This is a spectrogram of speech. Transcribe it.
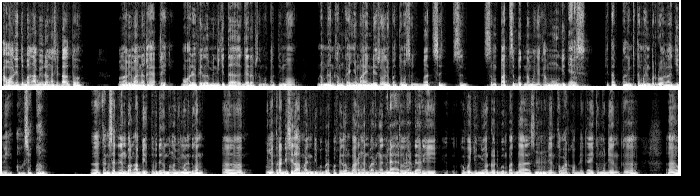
Awalnya tuh Bang Abi udah ngasih tahu tuh. Bang Abi mana? Kayak Ri mau ada film ini kita garap sama Pak Timo. Mudah-mudahan kamu kayaknya main deh soalnya Pak Timo sebat, se- se- sempat sebut namanya kamu gitu. Yes. kita paling kita main berdua lagi nih. Oh siap bang. Eh, karena saya dengan Bang Abi itu dengan Bang Abi Man itu kan eh, punya tradisi lah main di beberapa film barengan-barengan itu benar, benar. dari Cowboy Junior 2014 kemudian ke Warkop DKI kemudian ke eh,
